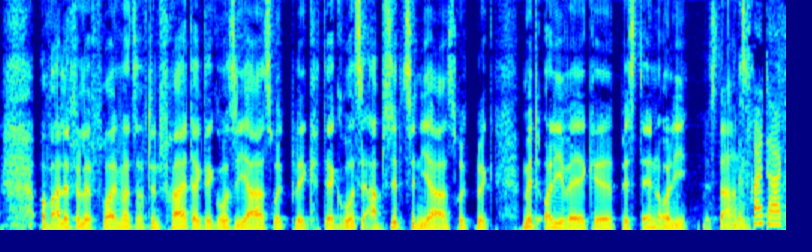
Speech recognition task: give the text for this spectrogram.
auf alle Fälle freuen wir uns auf den Freitag, der große Jahresrückblick, der große ab 17 Jahresrückblick mit Olli Welke. Bis denn, Olli. Bis dann. Bis Freitag.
